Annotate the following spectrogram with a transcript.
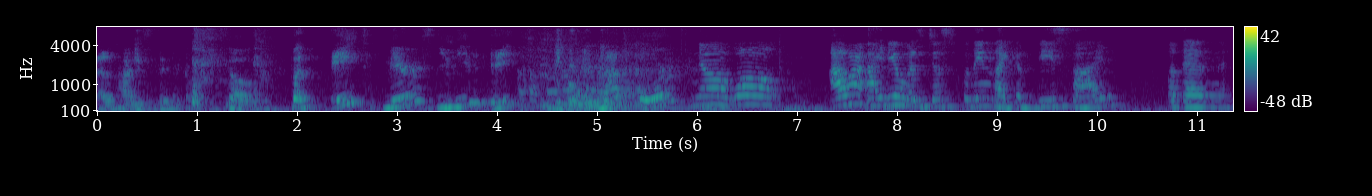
at a time. It's difficult. So, but eight mirrors? You needed eight, not four. No, well, our idea was just putting like a B side, but then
